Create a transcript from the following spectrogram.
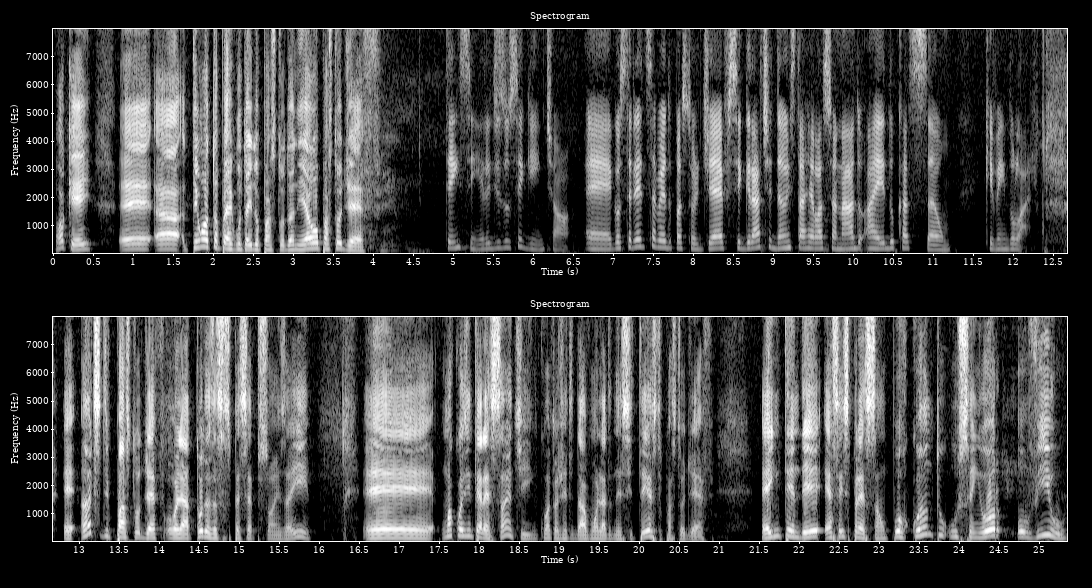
Ok. É, tem outra pergunta aí do pastor Daniel ou pastor Jeff? Tem sim. Ele diz o seguinte: ó, é, gostaria de saber do pastor Jeff se gratidão está relacionado à educação que vem do lar. É, antes de pastor Jeff olhar todas essas percepções aí, é, uma coisa interessante, enquanto a gente dava uma olhada nesse texto, pastor Jeff, é entender essa expressão, porquanto o Senhor ouviu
